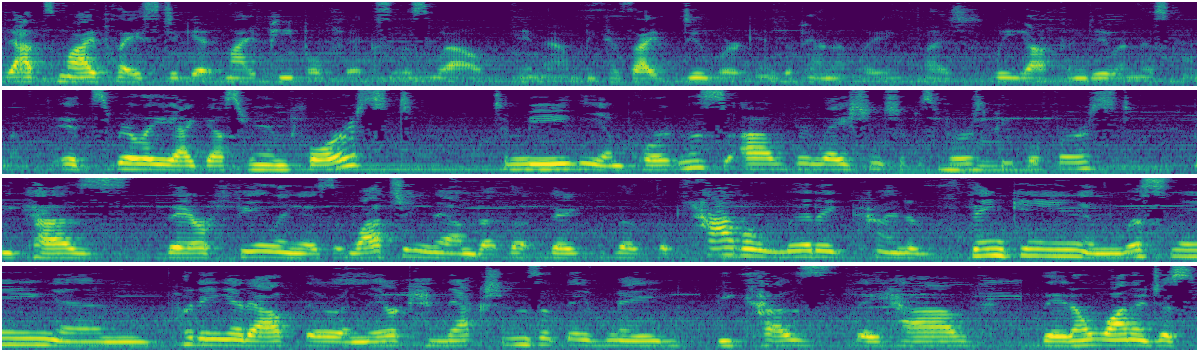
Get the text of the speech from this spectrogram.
that's my place to get my people fix as well, you know, because I do work independently, as we often do in this kind of, it's really, I guess, reinforced to me the importance of relationships 1st mm-hmm. people first, because their feeling is watching them that the, they, the, the catalytic kind of thinking and listening and putting it out there and their connections that they've made because they have, they don't want to just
